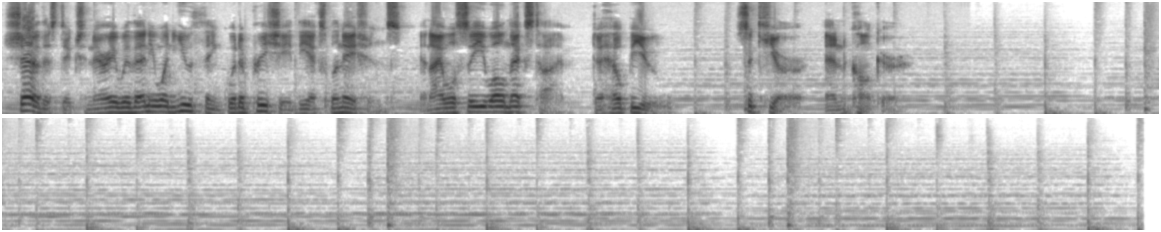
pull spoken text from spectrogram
Share this dictionary with anyone you think would appreciate the explanations, and I will see you all next time to help you secure and conquer.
